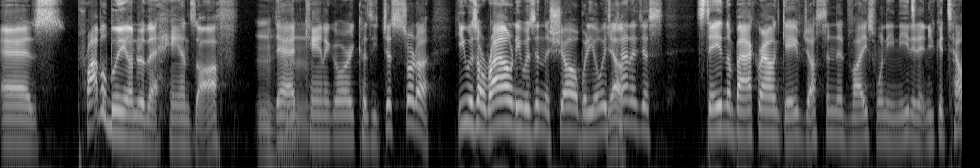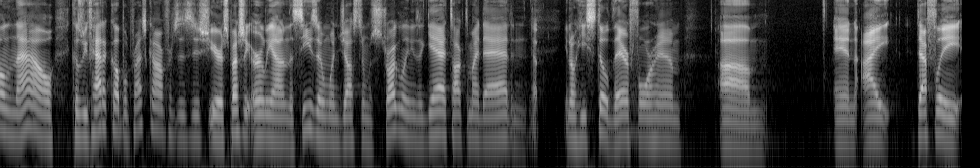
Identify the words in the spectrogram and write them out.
as probably under the hands off Mm-hmm. dad category because he just sort of he was around, he was in the show, but he always Yeah. kind of just stayed in the background, gave Justin advice when he needed it. And you could tell now because we've had a couple press conferences this year, especially early on in the season when Justin was struggling. He's like, "Yeah, I talked to my dad, and Yep. you know he's still there for him." Um, and I definitely,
